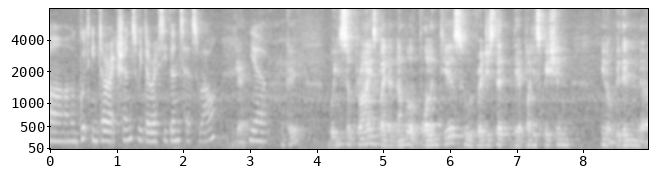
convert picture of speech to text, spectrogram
uh, good interactions with the residents as well Okay. yeah Okay. Were you surprised by the number of volunteers who registered their participation? You know, within the,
